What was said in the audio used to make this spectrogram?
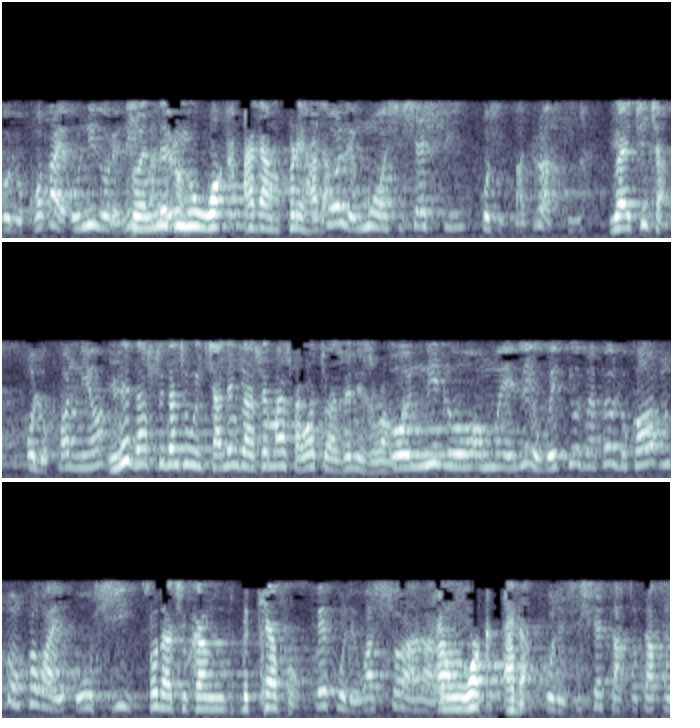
olùkọ́ báyìí o nílò rẹ̀ ní to enable you work harder and pray kó harder. lè mú ọ ṣiṣẹ́ sí kó sì gbàdúrà sí You are a teacher. Olùkọ́ ni ọ́ You need that student who will challenge you and say, Master, what you are saying is wrong. o nílò ọmọ iléèwé tí ó sọ pé olùkọ́ ń tó ń kọ́ wa i So that you can be careful pé kò lè wá ṣọ́ ara rẹ̀ and work harder. kò lè ṣiṣẹ́ takuntakun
